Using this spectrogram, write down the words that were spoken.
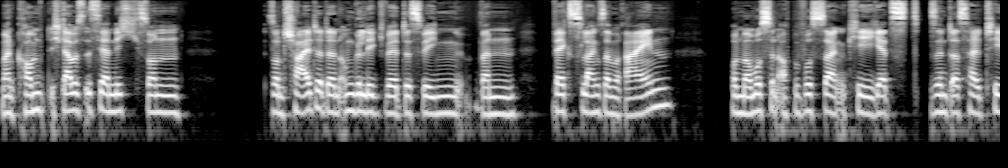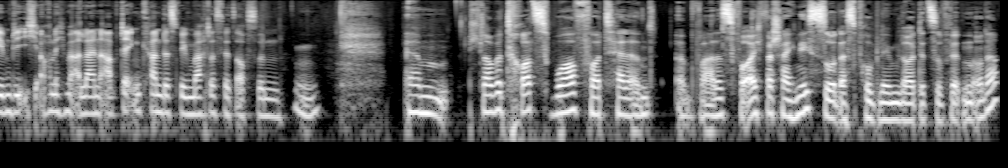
man kommt, ich glaube, es ist ja nicht so ein so ein Schalter dann umgelegt wird. Deswegen, man wächst langsam rein. Und man muss dann auch bewusst sagen, okay, jetzt sind das halt Themen, die ich auch nicht mehr alleine abdecken kann. Deswegen macht das jetzt auch Sinn. Mhm. Ähm, ich glaube, trotz War for Talent äh, war das für euch wahrscheinlich nicht so das Problem, Leute zu finden, oder?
